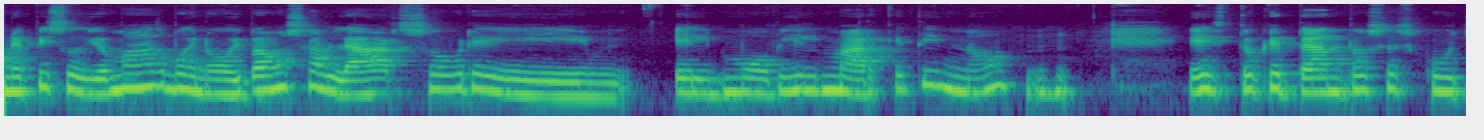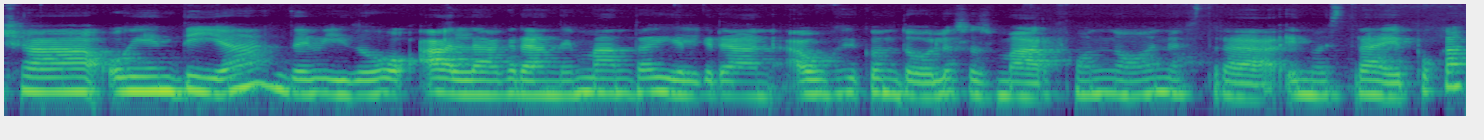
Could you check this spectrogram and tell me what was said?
Un episodio más. Bueno, hoy vamos a hablar sobre el móvil marketing, ¿no? Esto que tanto se escucha hoy en día debido a la gran demanda y el gran auge con todos los smartphones, ¿no? En nuestra, en nuestra época.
